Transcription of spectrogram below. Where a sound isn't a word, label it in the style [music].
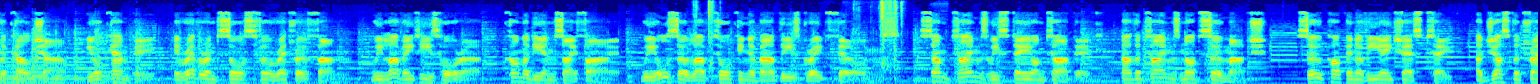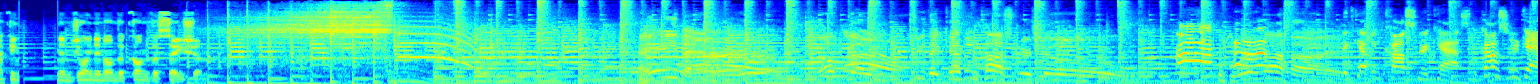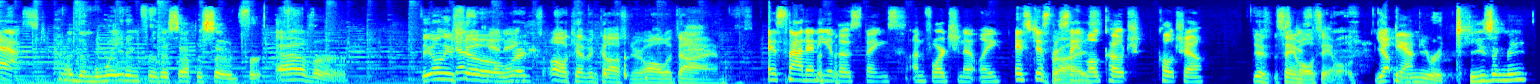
the Cult Show. Your campy, irreverent source for retro fun. We love 80s horror, comedy, and sci fi. We also love talking about these great films. Sometimes we stay on topic, other times not so much. So pop in a VHS tape, adjust the tracking, and join in on the conversation. Hey there! Welcome to the Kevin Costner Show. We're live. Kevin Costner cast. The Costner cast. I've been waiting for this episode forever. The only Just show kidding. where it's all Kevin Costner all the time. It's not any of those things, unfortunately. It's just the same old coach cult show. Just same Just- old, same old. Yep. Yeah. And you were teasing me.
